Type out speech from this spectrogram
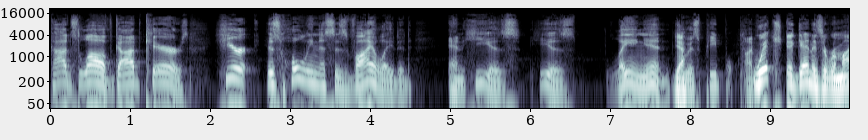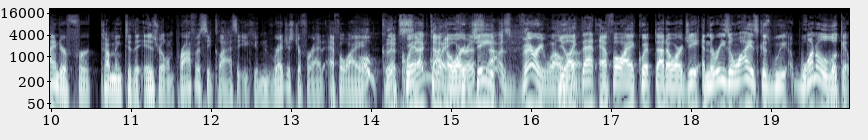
God's love, God cares. Here, his holiness is violated and he is, he is laying in Yeah. to his people. I'm, Which again is a reminder for coming to the Israel and Prophecy class that you can register for at foi oh, good equip.org. segue, Chris. That was very well. you like done. that? foiequip.org. And the reason why is because we want to look at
